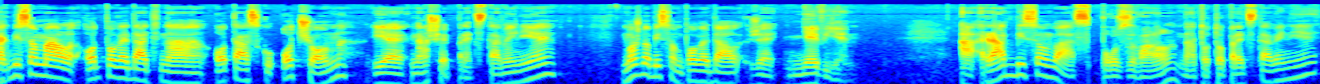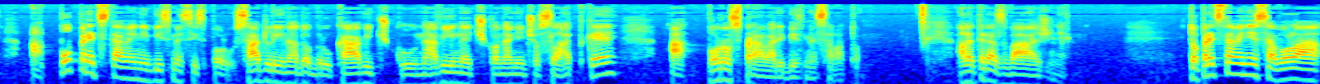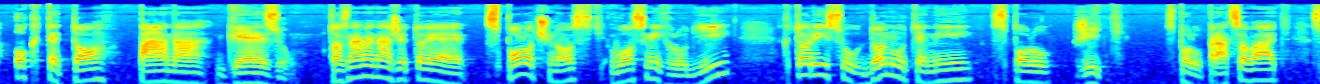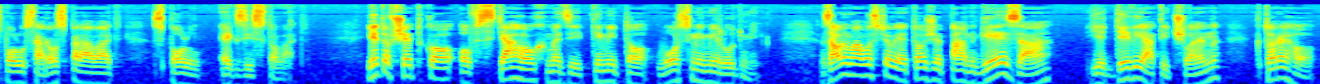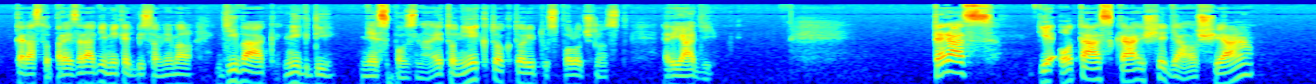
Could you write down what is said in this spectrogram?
Ak by som mal odpovedať na otázku, o čom je naše predstavenie, možno by som povedal, že neviem. A rád by som vás pozval na toto predstavenie a po predstavení by sme si spolu sadli na dobrú kávičku, na vínečko, na niečo sladké a porozprávali by sme sa o tom. Ale teraz vážne. To predstavenie sa volá Okteto pána Gézu. To znamená, že to je spoločnosť 8 ľudí, ktorí sú donútení spolu žiť, spolu pracovať, spolu sa rozprávať, spolu existovať. Je to všetko o vzťahoch medzi týmito 8 ľuďmi. Zaujímavosťou je to, že pán Géza je deviatý člen, ktorého, teraz to prezradím, keď by som nemal, divák nikdy nespozná. Je to niekto, ktorý tú spoločnosť riadi. Teraz je otázka ešte ďalšia,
